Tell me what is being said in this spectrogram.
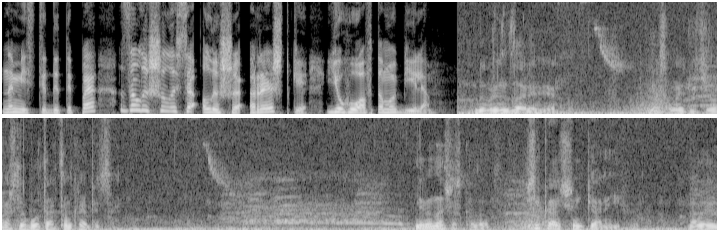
На місці ДТП залишилися лише рештки його автомобіля. Добре не вдарив я. Я саме дітей, вона ж на болтах там крепиться. Я не знаю, що сказати. Всі кажуть, що він п'яний їхав. Але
